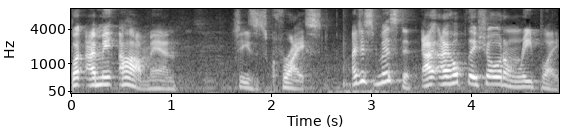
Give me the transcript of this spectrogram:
But I mean, oh man, Jesus Christ! I just missed it. I, I hope they show it on replay.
